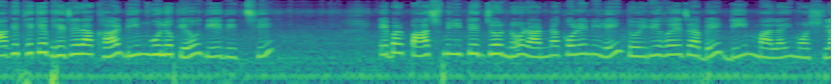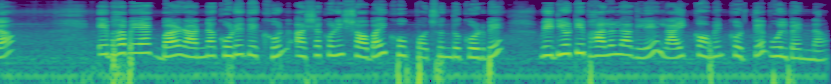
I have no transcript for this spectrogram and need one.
আগে থেকে ভেজে রাখা ডিমগুলোকেও দিয়ে দিচ্ছি। এবার পাঁচ মিনিটের জন্য রান্না করে নিলেই তৈরি হয়ে যাবে ডিম মালাই মশলা। এভাবে একবার রান্না করে দেখুন, আশা করি সবাই খুব পছন্দ করবে। ভিডিওটি ভালো লাগলে লাইক, কমেন্ট করতে ভুলবেন না।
